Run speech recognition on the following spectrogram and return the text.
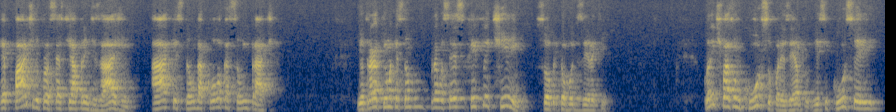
é parte do processo de aprendizagem a questão da colocação em prática. E eu trago aqui uma questão para vocês refletirem sobre o que eu vou dizer aqui. Quando a gente faz um curso, por exemplo, e esse curso ele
